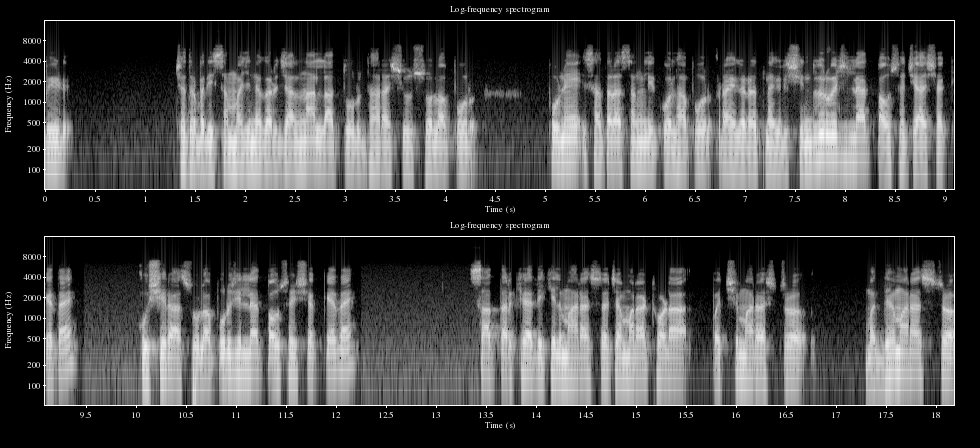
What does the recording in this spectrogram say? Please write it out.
बीड छत्रपती संभाजीनगर जालना लातूर धाराशिव सोलापूर पुणे सातारा सांगली कोल्हापूर रायगड रत्नागिरी सिंधुदुर्ग जिल्ह्यात पावसाची आज शक्यता आहे. उशिरा सोलापूर जिल्ह्यात पावसाची शक्यता आहे. सात तारखेला देखील महाराष्ट्राच्या मराठवाडा पश्चिम महाराष्ट्र मध्य महाराष्ट्र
